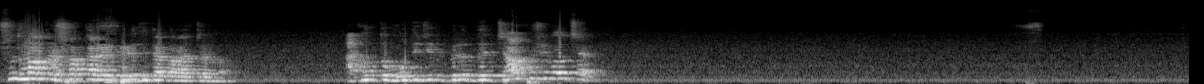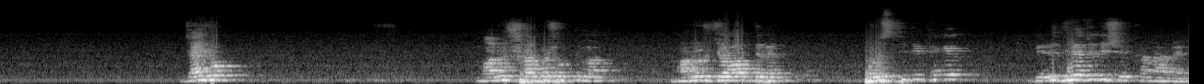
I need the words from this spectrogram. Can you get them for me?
শুধুমাত্র সরকারের বিরোধিতা করার জন্য। এখন তো মোদিজির বিরুদ্ধে যা খুশি বলছেন। যাই হোক, মানুষ সর্বশক্তিমান। মানুষ জবাব দেবেন। পরিস্থিতি থেকে বিরোধীরা যদি শিক্ষা না নেন।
